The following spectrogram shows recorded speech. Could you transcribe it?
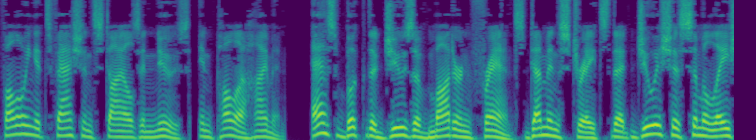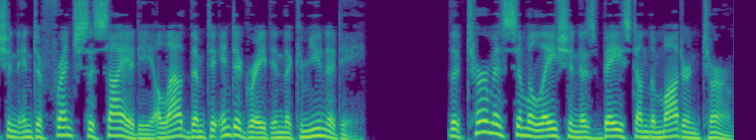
following its fashion styles and news. In Paula Hyman's book The Jews of Modern France demonstrates that Jewish assimilation into French society allowed them to integrate in the community. The term assimilation is based on the modern term.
